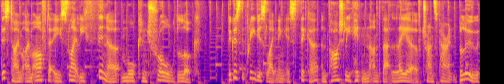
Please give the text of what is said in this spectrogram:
This time I'm after a slightly thinner, more controlled look. Because the previous lightning is thicker and partially hidden under that layer of transparent blue,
